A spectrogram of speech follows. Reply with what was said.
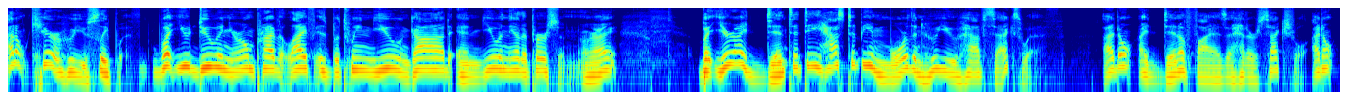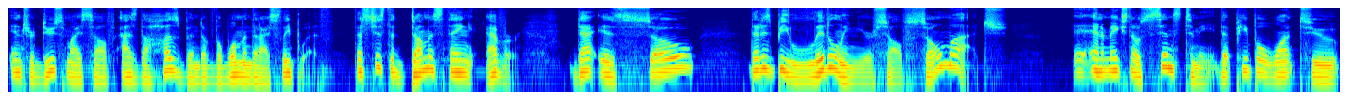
I don't care who you sleep with. What you do in your own private life is between you and God and you and the other person, all right? But your identity has to be more than who you have sex with. I don't identify as a heterosexual. I don't introduce myself as the husband of the woman that I sleep with. That's just the dumbest thing ever. That is so that is belittling yourself so much. And it makes no sense to me that people want to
